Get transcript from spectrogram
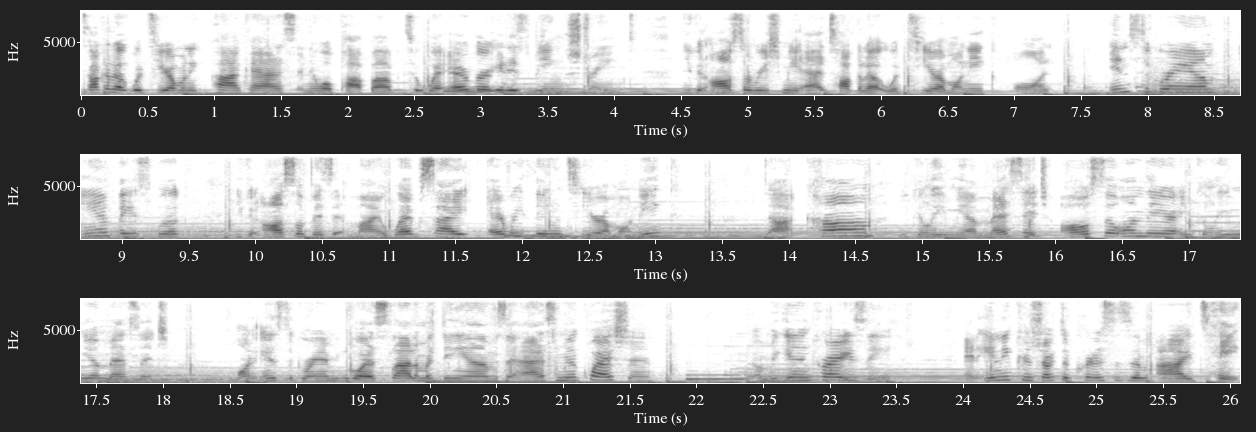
talk it up with Tierra Monique Podcast, and it will pop up to wherever it is being streamed. You can also reach me at Talk It Up with Tierra Monique on Instagram and Facebook. You can also visit my website, everythingtierramonique.com. You can leave me a message also on there, and you can leave me a message on Instagram. You can go ahead and slide in my DMs and ask me a question. Don't be getting crazy. And any constructive criticism I take.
